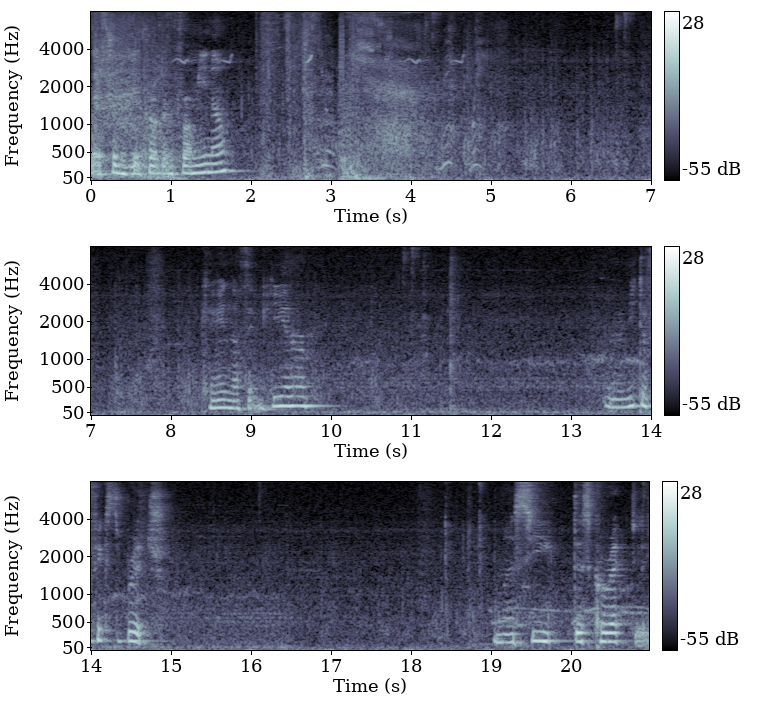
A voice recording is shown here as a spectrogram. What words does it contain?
There shouldn't be a problem for me now. Okay, nothing here. I need to fix the bridge. Am I see this correctly?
